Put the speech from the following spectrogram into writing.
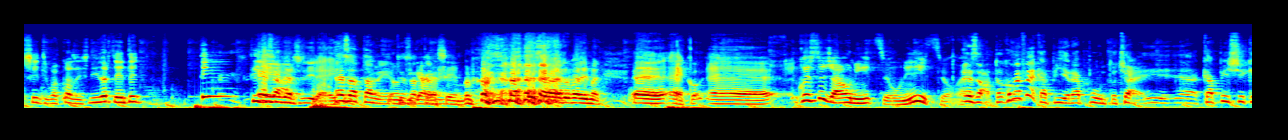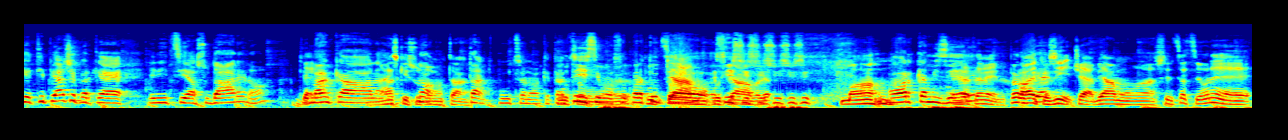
senti qualcosa di divertente, ting, ti giri Esatto, verso di lei. esattamente, Non ti caga esattamente. sempre, Eh, ecco, eh, questo è già un inizio, un inizio. eh. Esatto, come fai a capire appunto? Cioè, eh, capisci che ti piace perché inizi a sudare, no? Ti Beh, manca... i maschi sudano tanto. puzzano anche Puzzano, tantissimo, eh, soprattutto... puzziamo, eh, puzziamo, sì, sì, perché- sì, sì, sì. Mamma. Porca miseria. Esattamente, però Ok. è così, cioè abbiamo una sensazione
